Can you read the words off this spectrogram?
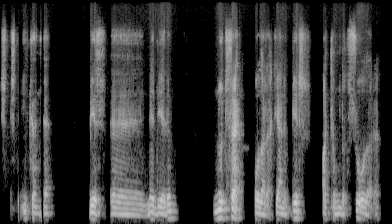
işte, ilk önce bir eee, ne diyelim nutfe olarak yani bir atımlık su olarak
